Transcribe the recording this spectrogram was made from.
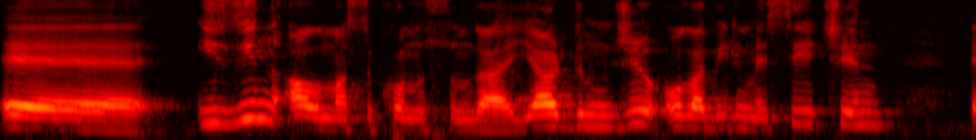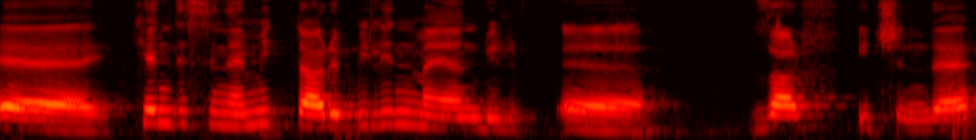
eee, izin alması konusunda yardımcı olabilmesi için eee, kendisine miktarı bilinmeyen bir eee, zarf içinde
